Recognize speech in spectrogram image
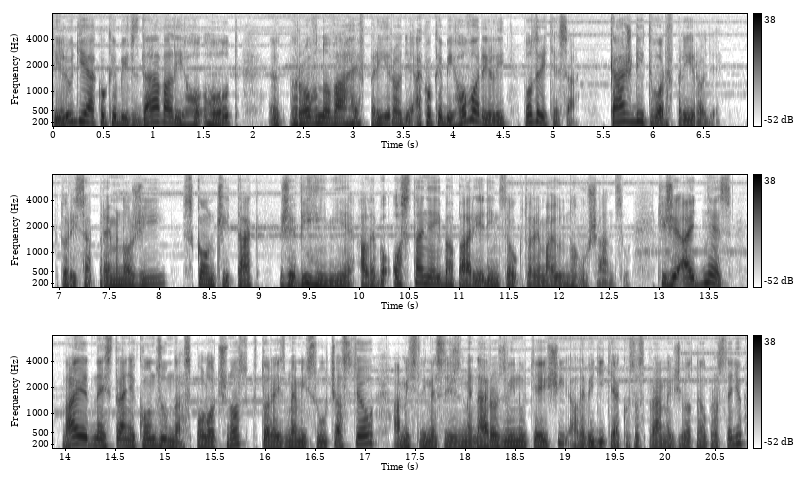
tí ľudia ako keby vzdávali hold e, rovnováhe v prírode. Ako keby hovorili, pozrite sa, každý tvor v prírode ktorý sa premnoží, skončí tak, že vyhynie alebo ostane iba pár jedincov, ktoré majú novú šancu. Čiže aj dnes na jednej strane konzumná spoločnosť, ktorej sme my súčasťou a myslíme si, že sme najrozvinutejší, ale vidíte, ako sa správame k životnému prostrediu.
